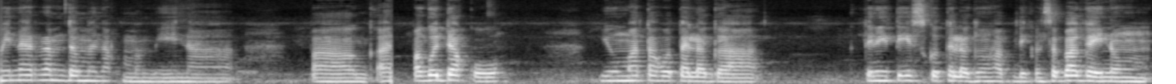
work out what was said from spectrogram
May nararamdaman ako, mami, na pag ah, pagod ako, yung mata ko talaga, tinitiis ko talagang hapdi ko. Sa bagay, nung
